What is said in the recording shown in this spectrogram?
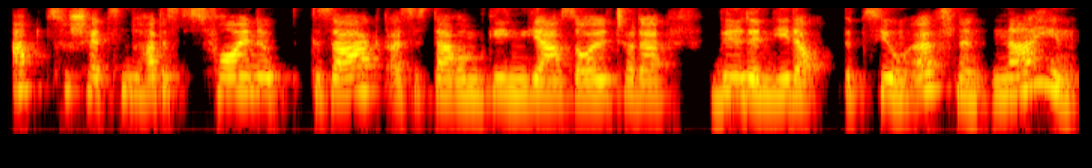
abzuschätzen. Du hattest es vorhin gesagt, als es darum ging, ja, sollte oder will denn jeder Beziehung öffnen? Nein,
